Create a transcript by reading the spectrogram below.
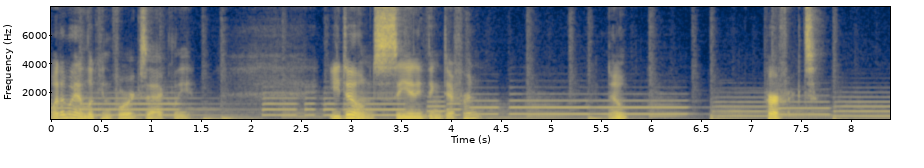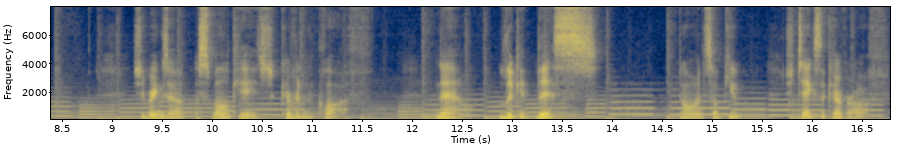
what am I looking for exactly? You don't see anything different? Nope. Perfect. She brings out a small cage covered in cloth. Now, look at this. Oh, it's so cute. She takes the cover off.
